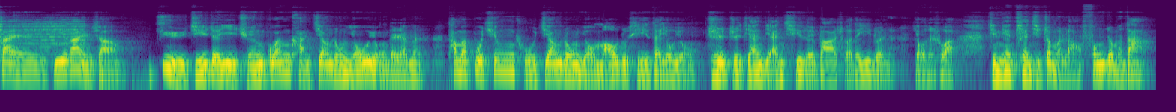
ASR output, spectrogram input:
在堤岸上。聚集着一群观看江中游泳的人们，他们不清楚江中有毛主席在游泳，指指点点，七嘴八舌的议论着。有的说：“今天天气这么冷，风这么大，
